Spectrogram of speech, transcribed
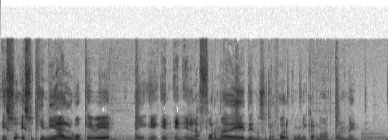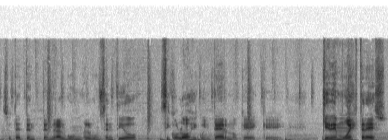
Eso, eso tiene algo que ver en, en- la forma de, de nosotros poder comunicarnos actualmente. Eso te- te- tendrá algún, algún sentido psicológico, interno, que, que, que demuestre eso.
